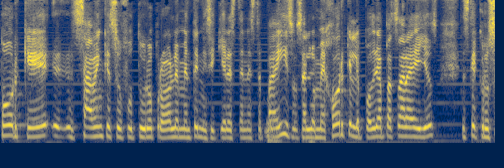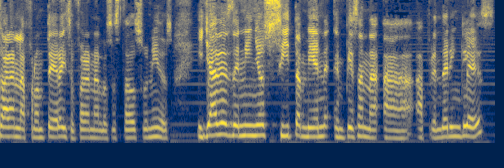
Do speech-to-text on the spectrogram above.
porque eh, saben que su futuro probablemente ni siquiera esté en este país. O sea, lo mejor que le podría pasar a ellos es que cruzaran la frontera y se fueran a los Estados Unidos. Y ya desde niños sí también empiezan a, a aprender inglés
